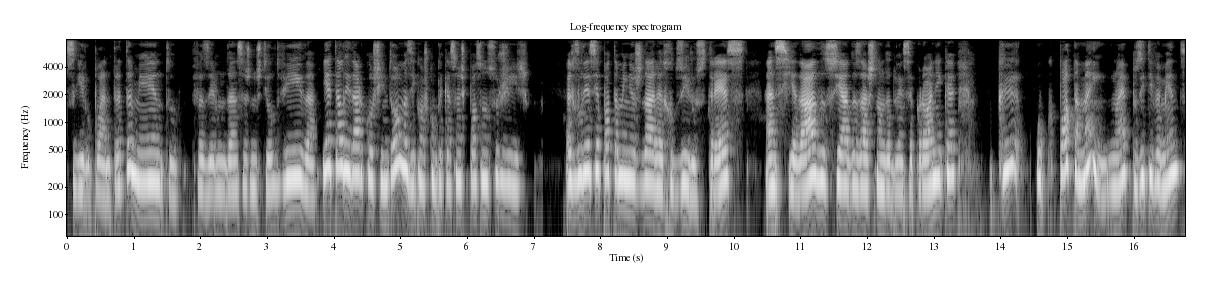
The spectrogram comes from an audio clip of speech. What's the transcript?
seguir o plano de tratamento, fazer mudanças no estilo de vida e até lidar com os sintomas e com as complicações que possam surgir. A resiliência pode também ajudar a reduzir o stress, a ansiedade associadas à gestão da doença crónica, que o que pode também, não é, positivamente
